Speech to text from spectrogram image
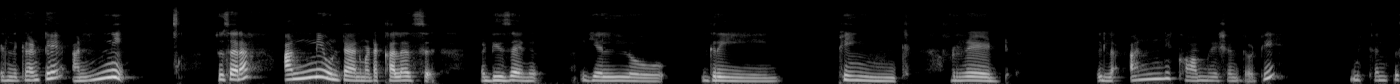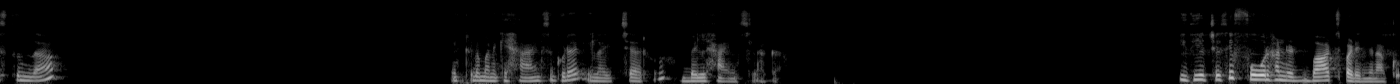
ఎందుకంటే అన్నీ చూసారా? అన్నీ ఉంటాయన్నమాట colours design yellow green pink red ఇలా అన్ని కాంబినేషన్ తోటి మీకు కనిపిస్తుందా? ఇక్కడ మనకి హ్యాండ్స్ కూడా ఇలా ఇచ్చారు. బెల్ హ్యాండ్స్ లాగా. ఇది వచ్చేసి ఫోర్ హండ్రెడ్ బాట్స్ పడింది నాకు.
